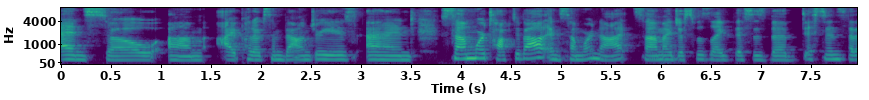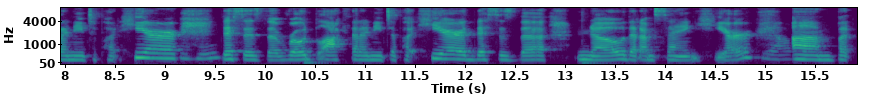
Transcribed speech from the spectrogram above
And so um, I put up some boundaries, and some were talked about and some were not. Some I Mhm. just was like, this is the distance that I need to put here Mhm. this is the roadblock that I need to put here. This is the no that I'm saying here. Yeah. Um, but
